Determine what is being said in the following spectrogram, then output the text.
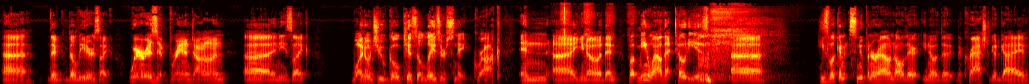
uh the the leader's like where is it, Brandon? Uh, and he's like why don't you go kiss a laser snake, Grok? And uh, you know, then but meanwhile, that toady is uh, he's looking, snooping around all their, you know, the the crashed good guy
